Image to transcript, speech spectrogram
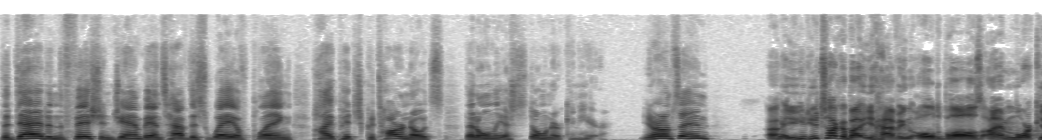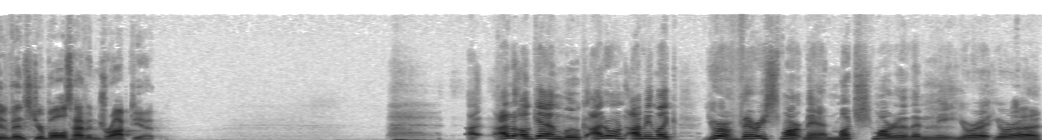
the dead and the Phish and jam bands have this way of playing high pitched guitar notes that only a stoner can hear. You know what I'm saying? Uh, Yeah, you, you- talk about you having old balls. I'm more convinced your balls haven't dropped yet. I, I again, Luke. I don't. I mean, like you're a very smart man, much smarter than me. You're a you're a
